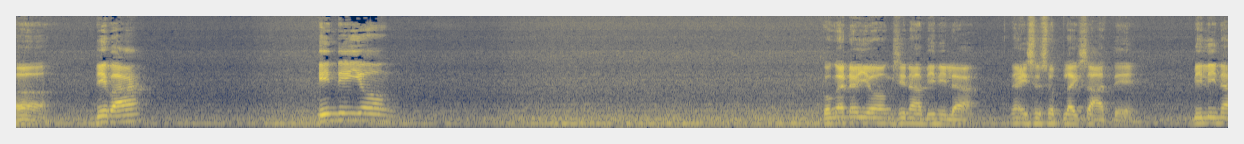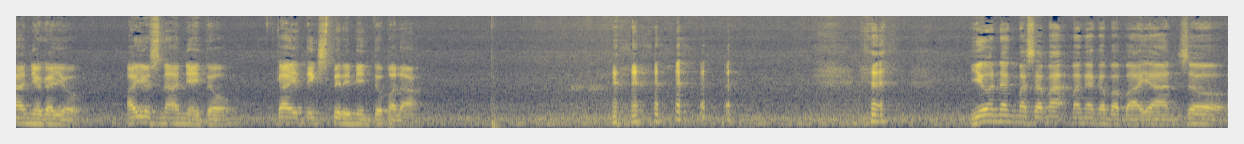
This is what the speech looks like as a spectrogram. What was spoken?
Uh, di ba? Hindi yung kung ano yung sinabi nila na isusupply sa atin. Bili na niya kayo. Ayos na niya ito. Kahit eksperimento pa lang. Yun ang masama mga kababayan. So,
